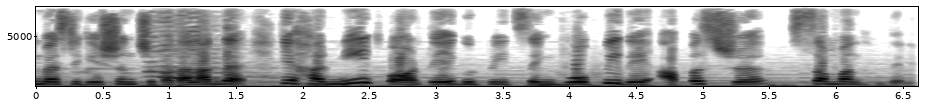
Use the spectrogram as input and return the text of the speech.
ਇਨਵੈਸਟੀਗੇਸ਼ਨ 'ਚ ਪਤਾ ਲੱਗਦਾ ਹੈ ਕਿ ਹਰਮੀਤ ਕੌਰ ਤੇ ਗੁਰਪ੍ਰੀਤ ਸਿੰਘ ਗੋਪੀ ਦੇ ਆਪਸ 'ਚ ਸੰਬੰਧ ਹੁੰਦੇ ਨੇ।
